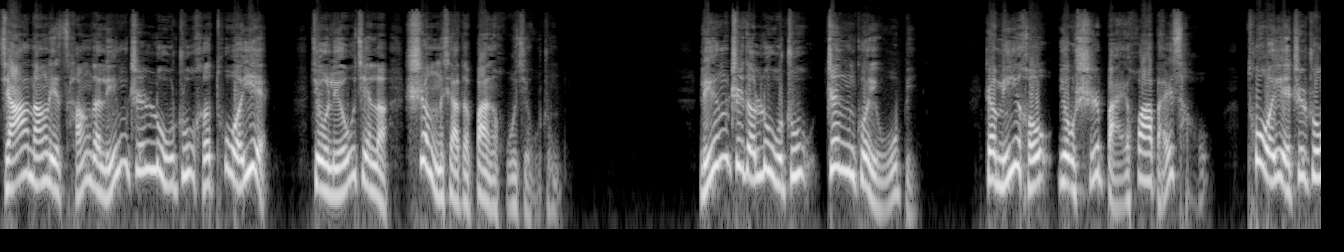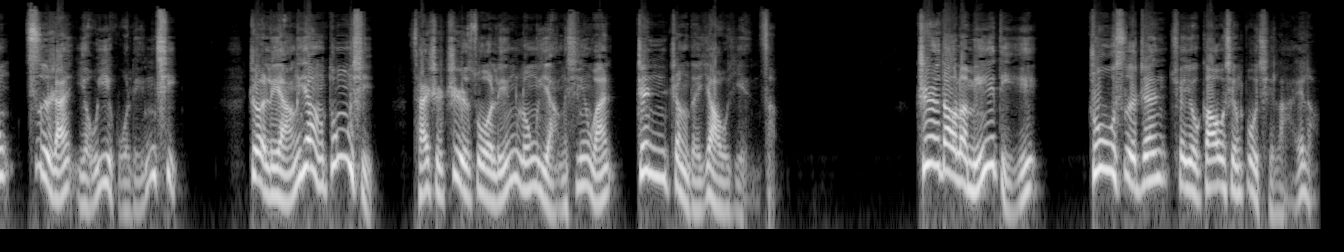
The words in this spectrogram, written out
夹囊里藏的灵芝露珠和唾液就流进了剩下的半壶酒中。灵芝的露珠珍贵无比。这猕猴又食百花百草，唾液之中自然有一股灵气，这两样东西才是制作玲珑养心丸真正的药引子。知道了谜底，朱四珍却又高兴不起来了，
